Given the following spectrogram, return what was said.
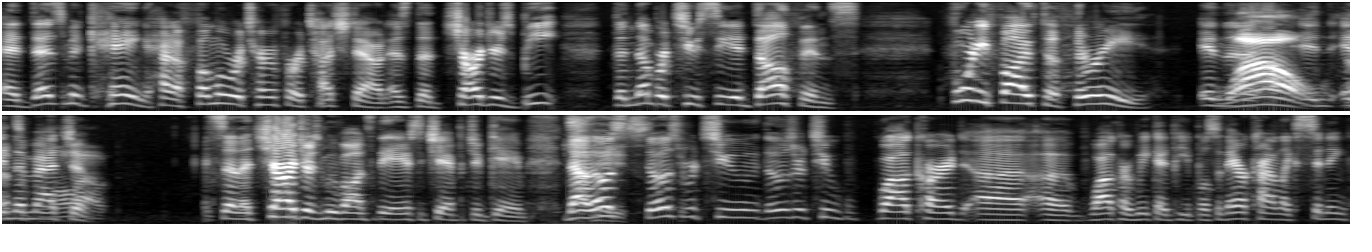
and Desmond King had a fumble return for a touchdown as the Chargers beat the number two seeded Dolphins, forty five to three in the wow. in, in That's the matchup. So the Chargers move on to the AFC Championship game. Now those Jeez. those were two those were two wild card uh, uh wild card weekend people. So they were kind of like sitting,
